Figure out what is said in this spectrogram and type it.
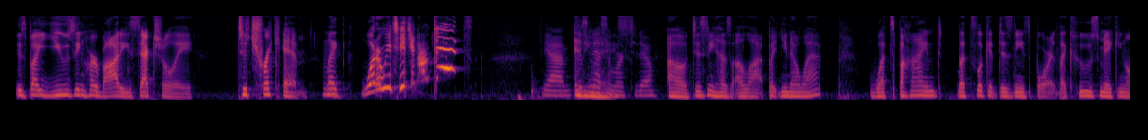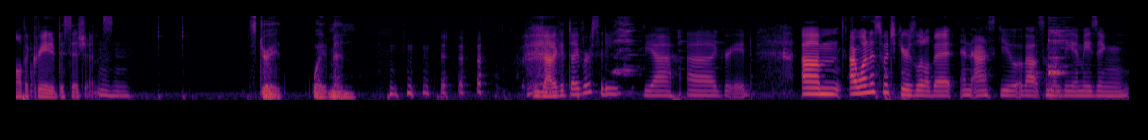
is by using her body sexually to trick him. Mm. Like, what are we teaching our kids? Yeah. Disney has some work to do. Oh, Disney has a lot. But you know what? What's behind? Let's look at Disney's board. Like, who's making all the creative decisions? Mhm. Straight white men. you gotta get diversity. Yeah, uh, agreed. Um, I want to switch gears a little bit and ask you about some of the amazing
